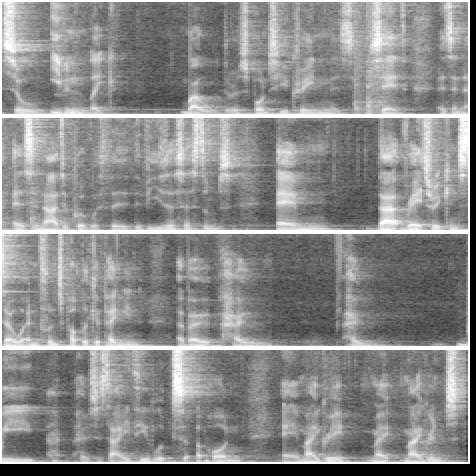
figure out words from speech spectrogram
so even like while the response to Ukraine, as you said, is, in, is inadequate with the, the visa systems, um, that rhetoric can still influence public opinion about how how we how society looks upon uh, migrate mi- migrants.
